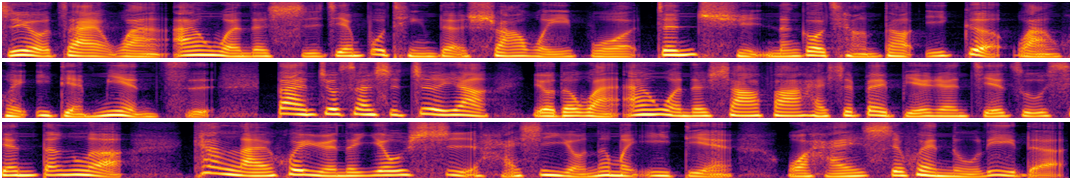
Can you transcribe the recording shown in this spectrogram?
只有在晚安文的时间不停的刷微博，争取能够抢到一个。挽回一点面子，但就算是这样，有的晚安文的沙发还是被别人捷足先登了。看来会员的优势还是有那么一点，我还是会努力的。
